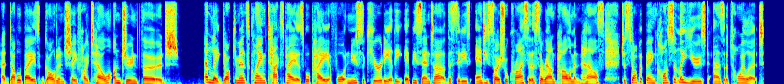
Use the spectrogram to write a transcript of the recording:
at Double Bay's Golden Sheaf Hotel on June 3rd. And leaked documents claim taxpayers will pay for new security at the epicentre of the city's antisocial crisis around Parliament House to stop it being constantly used as a toilet.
